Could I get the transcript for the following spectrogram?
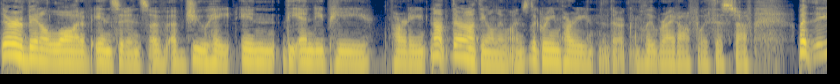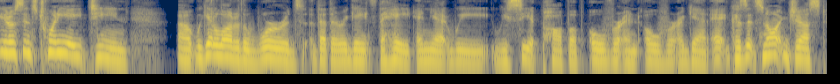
there have been a lot of incidents of, of Jew hate in the NDP party. Not they're not the only ones. The Green Party they're a complete write off with this stuff. But you know, since 2018, uh, we get a lot of the words that they're against the hate, and yet we we see it pop up over and over again. Because eh, it's not just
